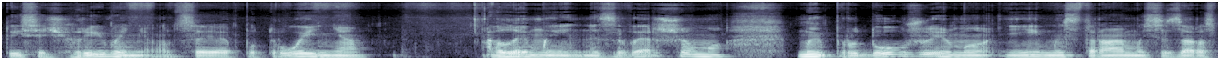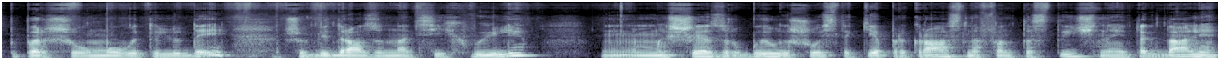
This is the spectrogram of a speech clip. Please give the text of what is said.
тисяч гривень. Оце потроєння. Але ми не завершуємо, ми продовжуємо і ми стараємося зараз, по-перше, умовити людей, щоб відразу на цій хвилі ми ще зробили щось таке прекрасне, фантастичне і так далі.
